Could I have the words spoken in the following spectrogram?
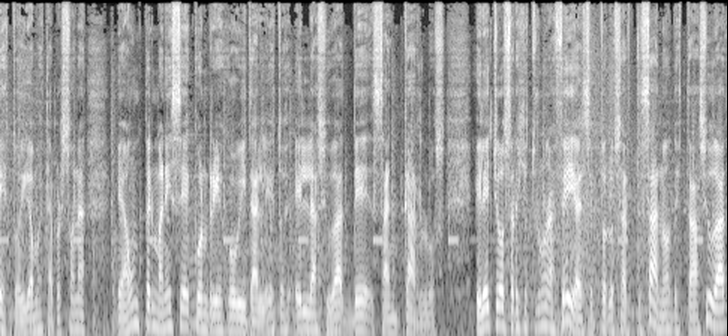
esto, digamos, esta persona aún permanece con riesgo vital. Esto es en la ciudad de San Carlos. El hecho se registró en una feria del sector los artesanos de esta ciudad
